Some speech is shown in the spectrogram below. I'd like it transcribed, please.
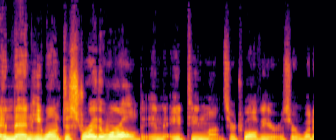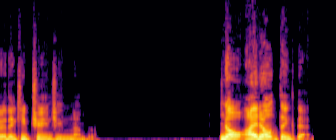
and then he won't destroy the world in 18 months or 12 years or whatever. They keep changing the number. No, I don't think that.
